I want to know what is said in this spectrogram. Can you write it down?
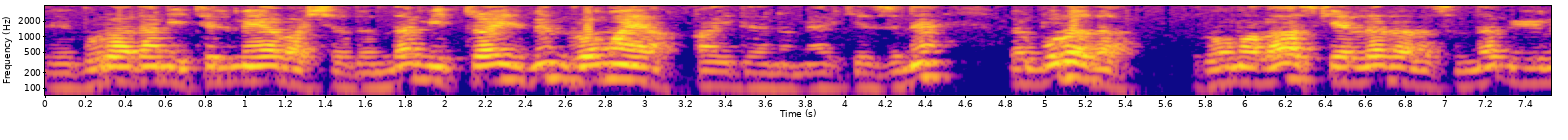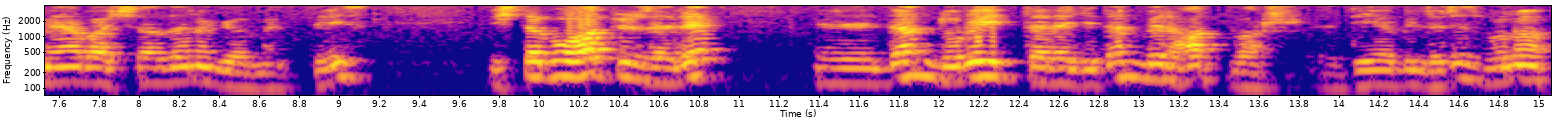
buradan itilmeye başladığında Mitraizmin Roma'ya kaydığını merkezine ve burada Romalı askerler arasında büyümeye başladığını görmekteyiz. İşte bu hat üzerinden Druidlere giden bir hat var e, diyebiliriz. Bunu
